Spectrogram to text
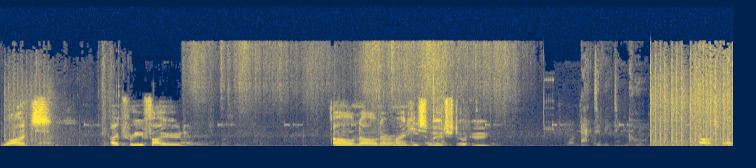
What? I pre-fired. Oh no, never mind. He switched. Okay. Activating code. Oh, stop.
